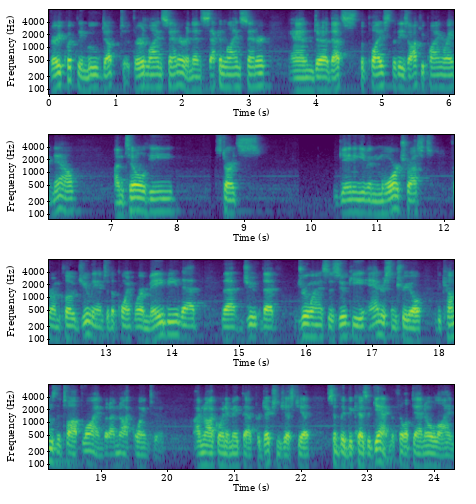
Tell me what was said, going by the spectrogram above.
very quickly moved up to third line center and then second line center. And uh, that's the place that he's occupying right now until he starts gaining even more trust from Claude Julien to the point where maybe that that Ju- that Drouin Suzuki Anderson trio becomes the top line. But I'm not going to I'm not going to make that prediction just yet, simply because again the Phillip Danault line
